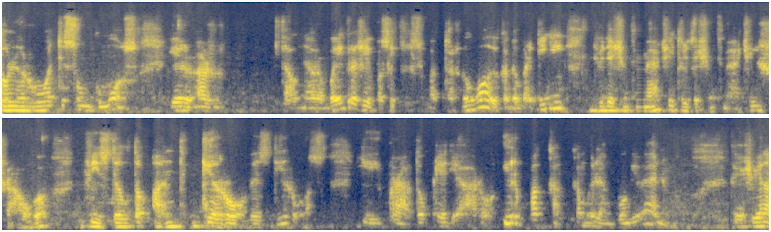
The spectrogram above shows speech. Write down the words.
toleruoti sunkumus. Ir aš gal nelabai gražiai pasakysiu, bet aš galvoju, kad dabartiniai 20-mečiai, 30-mečiai išaugo vis dėlto ant gerovės dirvos jie įprato prie gero ir pakankamai lengvo gyvenimo. Kai aš vieną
